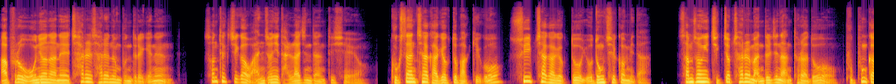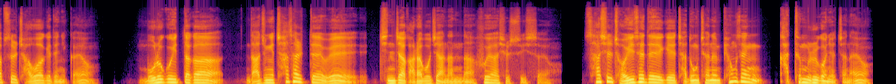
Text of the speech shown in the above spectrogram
앞으로 5년 안에 차를 사려는 분들에게는 선택지가 완전히 달라진다는 뜻이에요. 국산차 가격도 바뀌고 수입차 가격도 요동칠 겁니다. 삼성이 직접 차를 만들진 않더라도 부품 값을 좌우하게 되니까요. 모르고 있다가 나중에 차 살 때 왜 진작 알아보지 않았나 후회하실 수 있어요. 사실 저희 세대에게 자동차는 평생 같은 물건이었잖아요.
